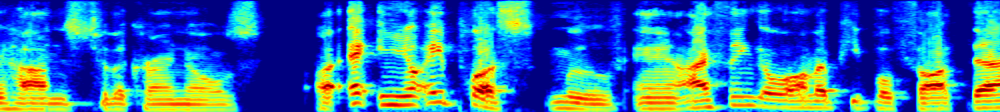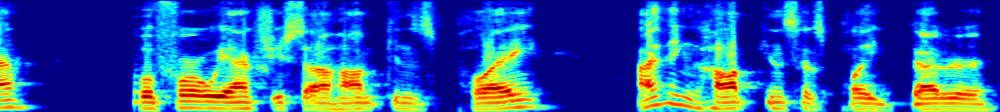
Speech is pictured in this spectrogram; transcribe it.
Hopkins to the Cardinals. Uh, you know, a plus move, and I think a lot of people thought that before we actually saw Hopkins play. I think Hopkins has played better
